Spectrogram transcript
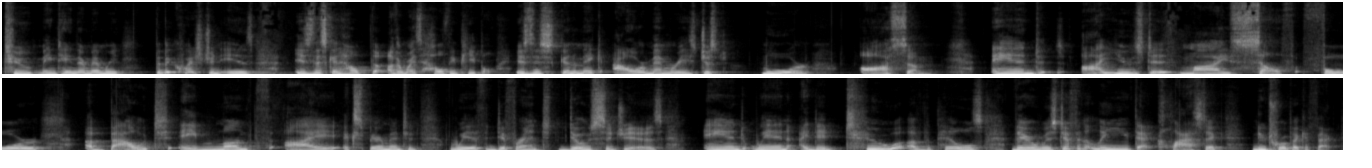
to maintain their memory. The big question is, is this gonna help the otherwise healthy people? Is this gonna make our memories just more awesome? And I used it myself for about a month. I experimented with different dosages. And when I did two of the pills, there was definitely that classic nootropic effect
